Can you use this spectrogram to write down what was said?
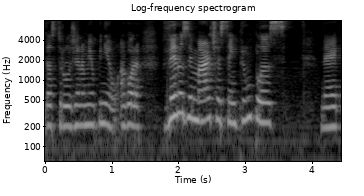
da astrologia, na minha opinião. Agora, Vênus e Marte é sempre um plus. Né?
